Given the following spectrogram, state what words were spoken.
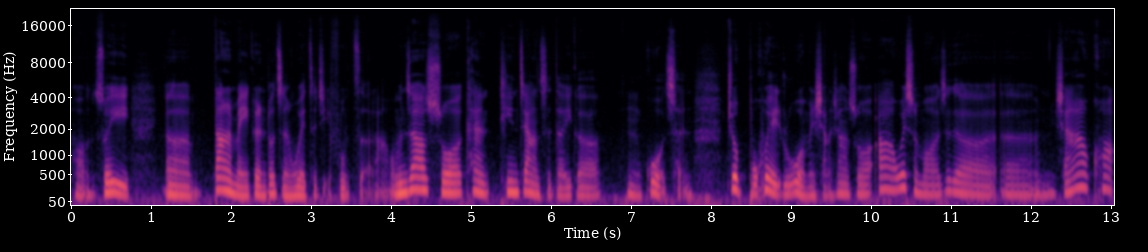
好，所以。呃，当然，每一个人都只能为自己负责啦。我们知道说，看听这样子的一个嗯过程，就不会如我们想象说啊，为什么这个呃想要跨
